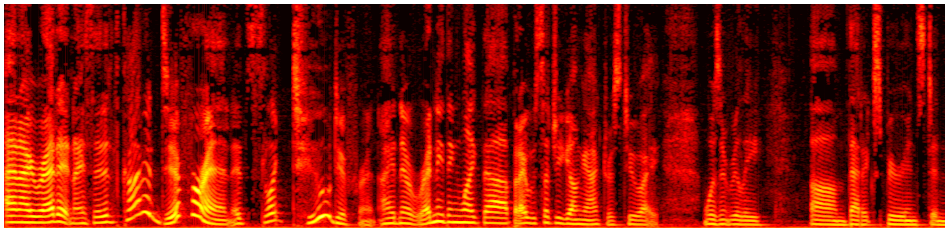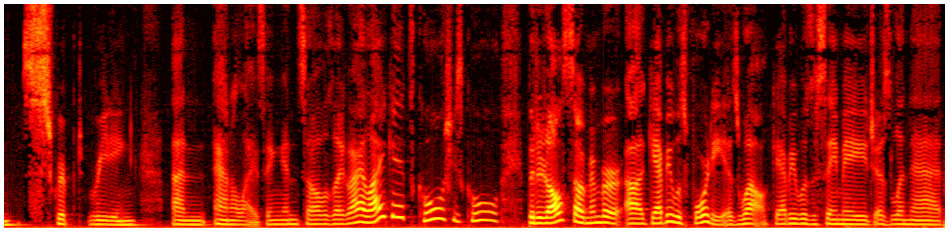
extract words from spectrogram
And I read it and I said, it's kind of different. It's like too different. I had never read anything like that, but I was such a young actress too. I wasn't really um, that experienced in script reading and analyzing. And so I was like, I like it. It's cool. She's cool. But it also, I remember, uh, Gabby was 40 as well. Gabby was the same age as Lynette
